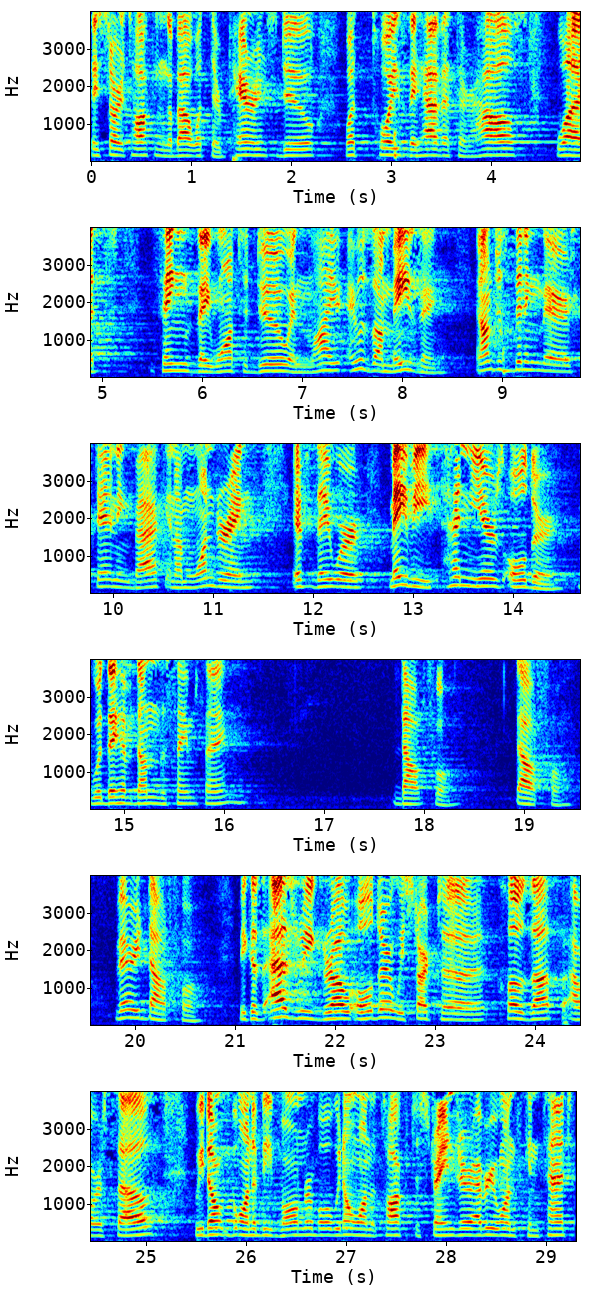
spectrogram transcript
They started talking about what their parents do, what toys they have at their house, what things they want to do in life. It was amazing. And I'm just sitting there standing back and I'm wondering if they were maybe 10 years older, would they have done the same thing? Doubtful. Doubtful. Very doubtful. Because as we grow older, we start to close up ourselves. We don't want to be vulnerable. We don't want to talk to stranger. Everyone's content.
